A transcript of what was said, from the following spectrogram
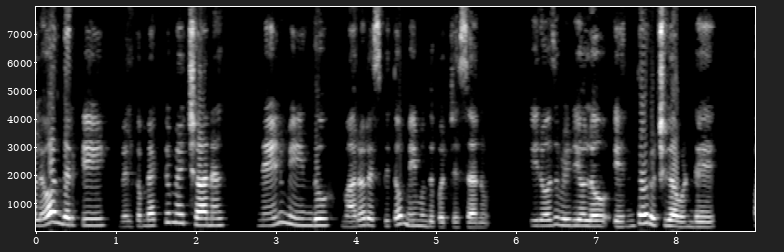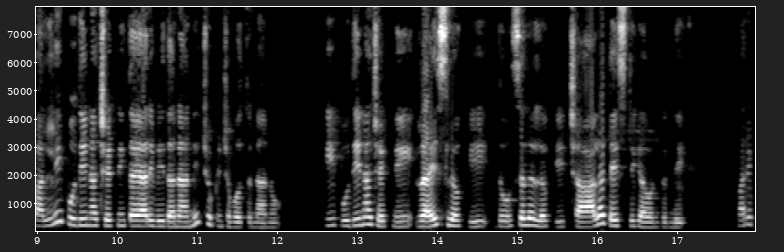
హలో అందరికీ welcome back to my channel. నేను మీ ఇందు మరో రెసిపీతో మీ ముందుకు వచ్చేసాను ఈరోజు వీడియోలో ఎంతో రుచిగా ఉండే పల్లి పుదీనా చట్నీ తయారీ విధానాన్ని చూపించబోతున్నాను. ఈ పుదీనా చట్నీ రైస్లోకి దోశలలోకి చాలా టేస్టీగా ఉంటుంది. మరి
